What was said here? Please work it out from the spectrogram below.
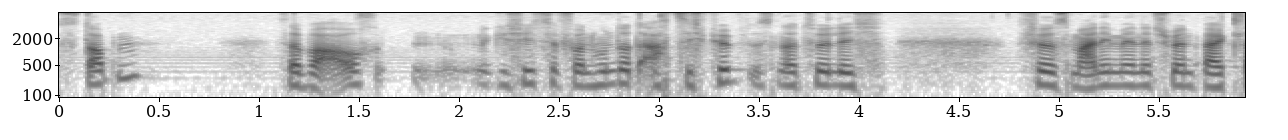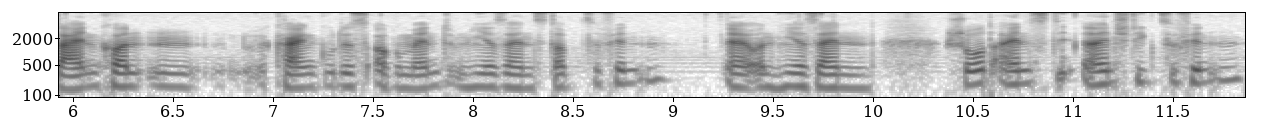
stoppen. Ist aber auch eine Geschichte von 180 Pips, ist natürlich fürs Money Management bei kleinen Konten kein gutes Argument, um hier seinen Stop zu finden äh, und hier seinen Short-Einstieg zu finden.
